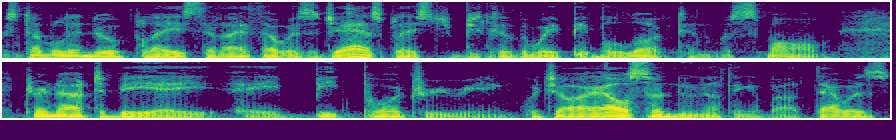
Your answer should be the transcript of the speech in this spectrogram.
stumbled into a place that I thought was a jazz place because of the way people looked and was small. Turned out to be a, a beat poetry reading, which I also knew nothing about. That was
